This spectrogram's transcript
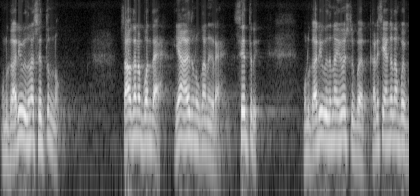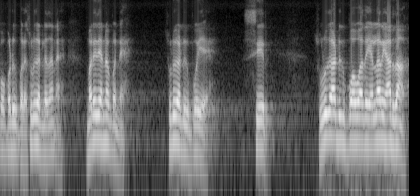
உனக்கு அறிவு இதுனா செத்துடணும். சாவதானே போந்த ஏன் அழுதுன்னு உட்காந்துக்கிற? செத்துரு. உனக்கு அறிவு இதுனா யோசிச்சுப்பார் கடைசி அங்கே தான் போய் படுக்க போகிற சுடுகாட்டில் தானே? மரியாதை என்ன பண்ண? சுடுகாட்டுக்கு போய். சேர். சுடுகாட்டுக்கு போகாத எல்லாரும் யார் தான்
